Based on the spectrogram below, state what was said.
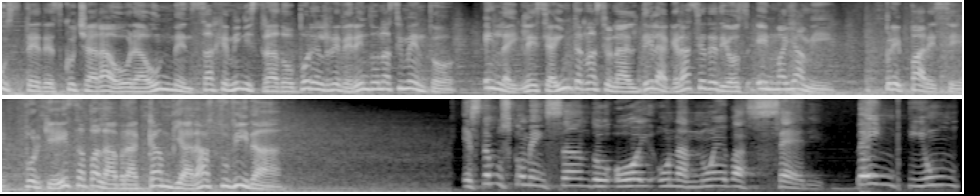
Usted escuchará ahora un mensaje ministrado por el Reverendo Nacimiento en la Iglesia Internacional de la Gracia de Dios en Miami. Prepárese, porque esa palabra cambiará su vida. Estamos começando hoje uma nova série, 21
